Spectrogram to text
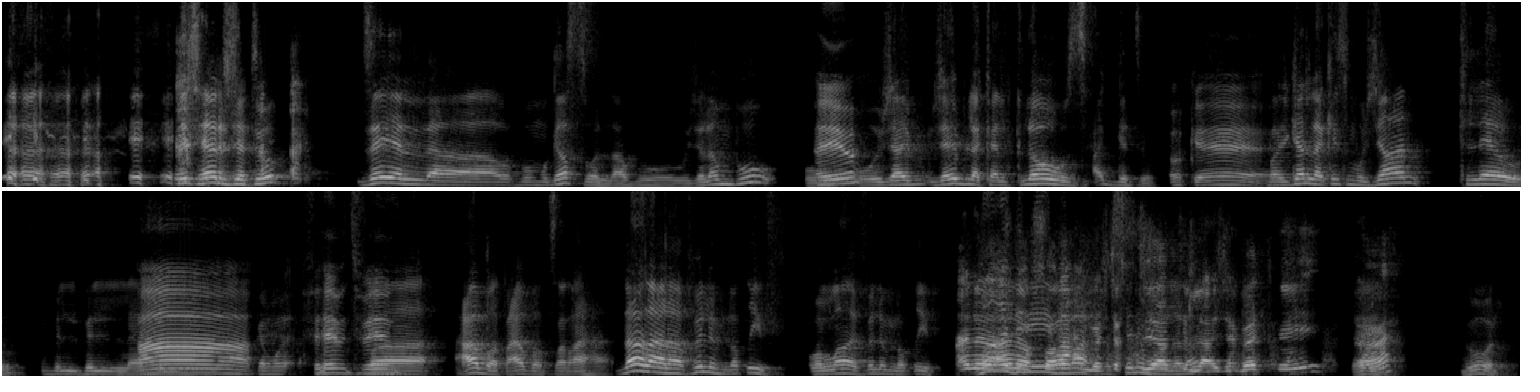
إيش هرجته؟ زي ال- أبو مقص ولا أبو جلمبو و- أيوه. وجايب جايب لك ال claws حقته. أوكي. فقال لك اسمه جان كلود بال بال آه بال... فهمت فهمت. عبط عبط صراحة. لا لا لا فيلم لطيف. والله فيلم لطيف. ما أنا أنا أدري إذا صراحة راح من الشخصيات اللي. عجبتني أيوه. ها؟ قول.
